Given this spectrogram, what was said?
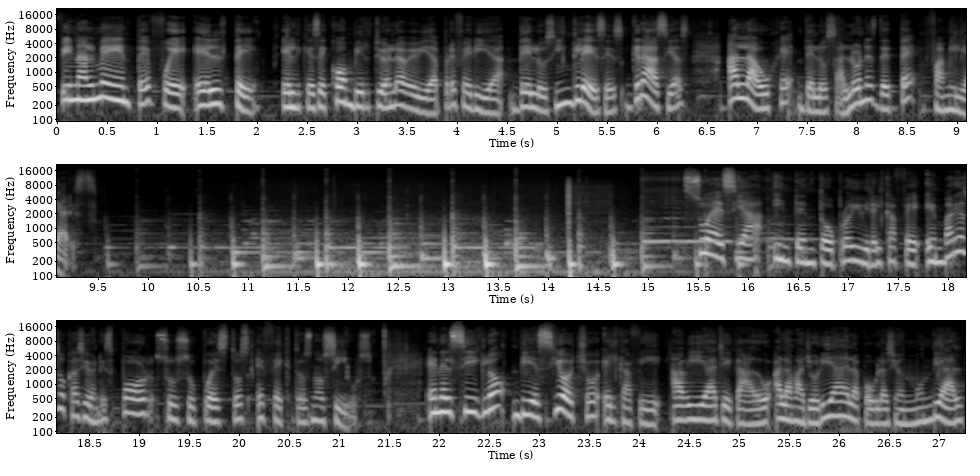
Finalmente fue el té el que se convirtió en la bebida preferida de los ingleses gracias al auge de los salones de té familiares. Suecia intentó prohibir el café en varias ocasiones por sus supuestos efectos nocivos. En el siglo XVIII el café había llegado a la mayoría de la población mundial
